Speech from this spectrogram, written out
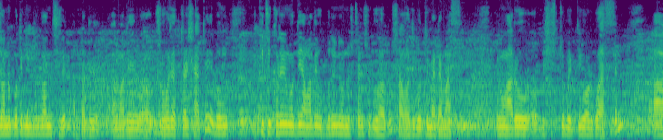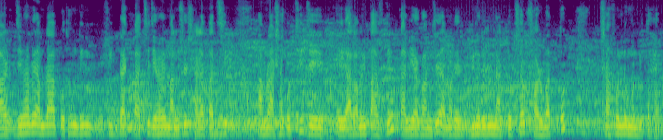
জনপ্রতিনিধিগণ ছিলেন আপনাদের, আমাদের শোভাযাত্রার সাথে এবং কিছুক্ষণের মধ্যে আমাদের উদ্বোধনী অনুষ্ঠান শুরু হবে, সভাধিপতি ম্যাডাম আসছেন এবং আরও বিশিষ্ট ব্যক্তিবর্গ আসছেন। আর যেভাবে আমরা প্রথম দিন ফিডব্যাক পাচ্ছি, যেভাবে মানুষের সাড়া পাচ্ছি। আমরা আশা করছি যে এই আগামী পাঁচ দিন কালিয়াগঞ্জে আমাদের বিনোদিনী নাট্যোৎসব সর্বাত্মক সাফল্যমণ্ডিত হবে।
